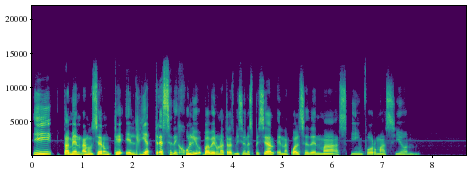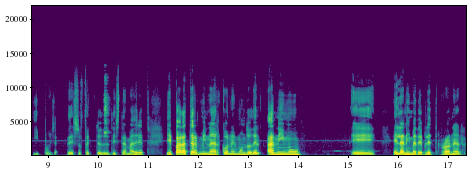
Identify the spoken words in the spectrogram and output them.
Y también anunciaron que el día 13 de julio va a haber una transmisión especial en la cual se den más información. Y pues ya, eso fue todo de esta madre. Y para terminar con el mundo del anime, eh, el anime de Blade Runner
